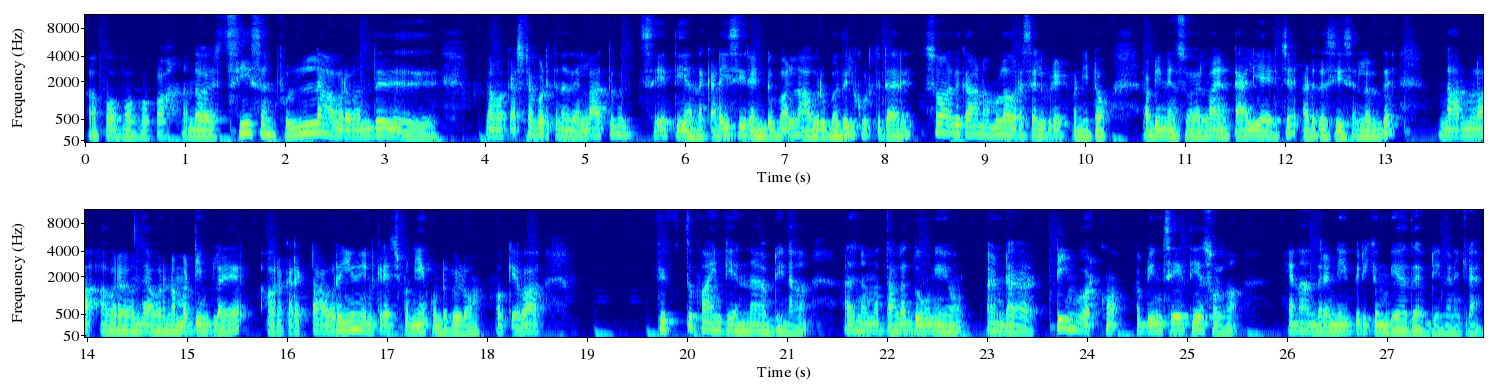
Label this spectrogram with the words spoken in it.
அப்போ அப்பப்பா அந்த சீசன் ஃபுல்லாக அவரை வந்து நம்ம கஷ்டப்படுத்தினது எல்லாத்துக்கும் சேர்த்து அந்த கடைசி ரெண்டு பால்ல அவர் பதில் கொடுத்துட்டாரு. ஸோ அதுக்காக நம்மளும் அவரை செலிப்ரேட் பண்ணிட்டோம் அப்படின்னு ஸோ எல்லாம் டேலி ஆயிடுச்சு. அடுத்த சீசன்லேருந்து நார்மலாக அவரை வந்து அவர் நம்ம டீம் பிளேயர் அவரை கரெக்டாக அவரையும் என்கரேஜ் பண்ணியே கொண்டு போயிடுவோம் ஓகேவா ஃபிஃப்த்து பாயிண்ட் என்ன அப்படின்னா அது நம்ம தலை தோனியும் அண்டு டீம் ஒர்க்கும் அப்படின்னு சேர்த்தியே சொல்லலாம். ஏன்னா அந்த ரெண்டையும் பிரிக்க முடியாது அப்படின்னு நினைக்கிறேன்.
